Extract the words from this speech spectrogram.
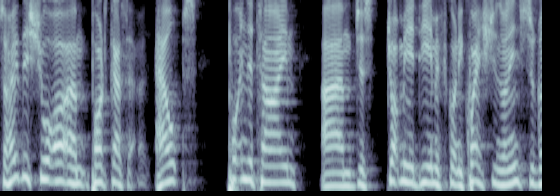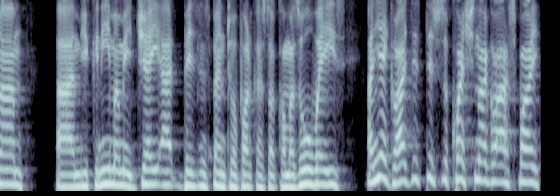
So I hope this short um, podcast helps. Put in the time. Um, just drop me a DM if you've got any questions on Instagram. Um, you can email me at j at businessmentorpodcast.com as always. And yeah, guys, this, this was a question I got asked by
